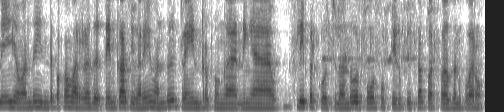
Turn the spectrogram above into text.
நீங்கள் வந்து இந்த பக்கம் வர்றது தென்காசி வரையும் வந்து ட்ரெயின் இருக்குங்க. நீங்கள் ஸ்லீப்பர் கோச்சில் வந்து ஒரு ஃபோர் ஃபிஃப்டி ருபீஸ் தான் பர் பர்சனுக்கு வரும்.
